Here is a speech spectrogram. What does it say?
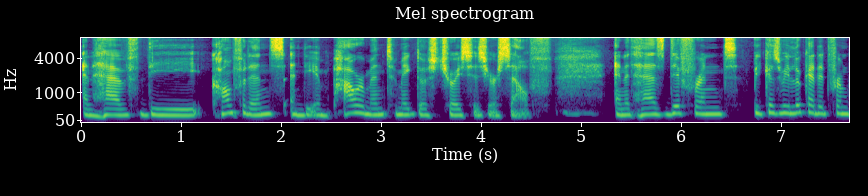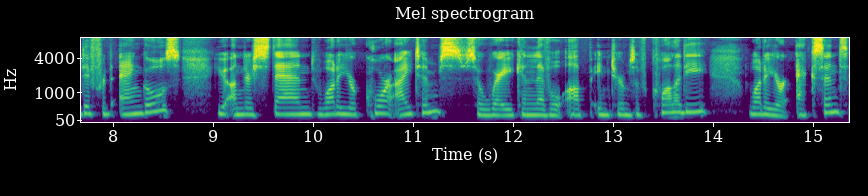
and have the confidence and the empowerment to make those choices yourself. Mm-hmm. And it has different, because we look at it from different angles, you understand what are your core items, so where you can level up in terms of quality, what are your accent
